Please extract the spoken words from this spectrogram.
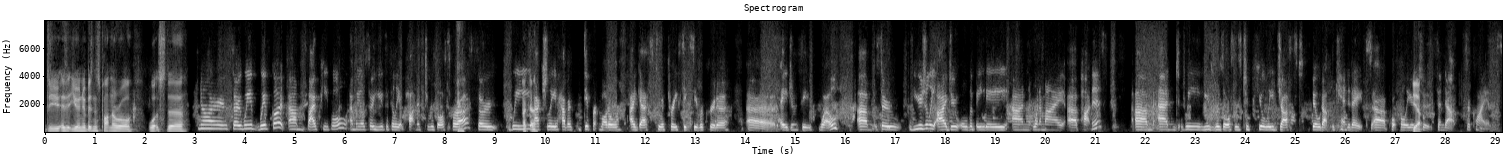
do you? Is it you and your business partner, or what's the? No, so we've we've got um, five people, and we also use affiliate partners to resource for us. So we okay. actually have a different model, I guess, to a 360 recruiter uh, agency world. Um, so usually I do all the BD and one of my uh, partners. Um, and we use resources to purely just build up the candidate uh, portfolio yep. to send out to clients.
